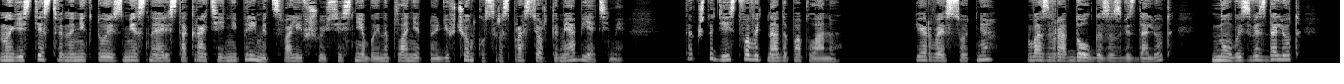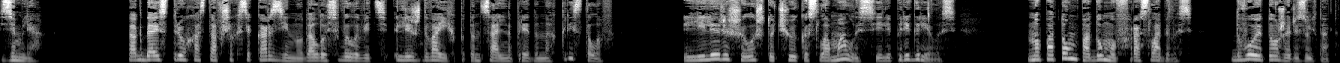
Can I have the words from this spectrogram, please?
Но, естественно, никто из местной аристократии не примет свалившуюся с неба инопланетную девчонку с распростертыми объятиями — так что действовать надо по плану. Первая сотня, возврат долга за звездолет, новый звездолет, земля. Когда из трех оставшихся корзин удалось выловить лишь двоих потенциально преданных кристаллов, Лиля решила, что чуйка сломалась или перегрелась. Но потом, подумав, расслабилась. Двое тоже результат.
